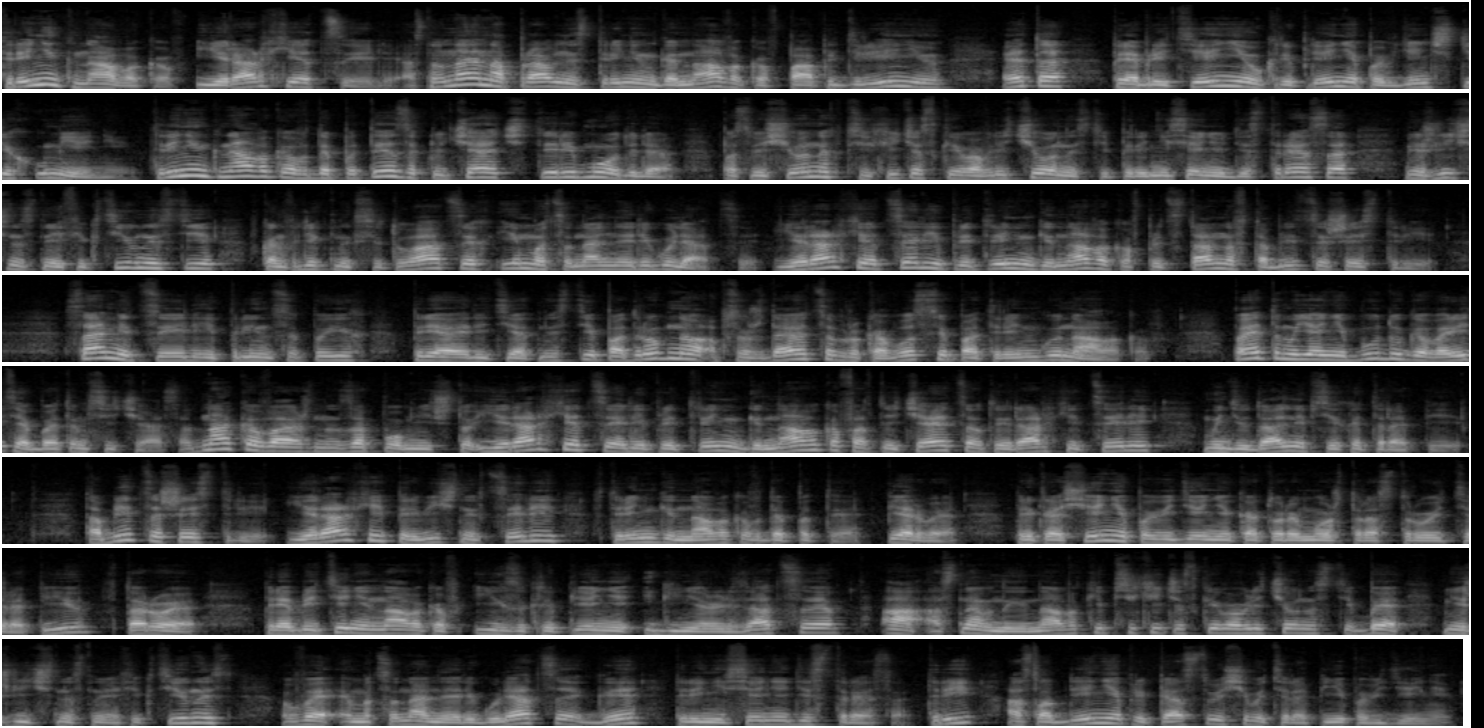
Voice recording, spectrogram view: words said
Тренинг навыков, иерархия целей. Основная направленность тренинга навыков по определению – это приобретение и укрепление поведенческих умений. Тренинг навыков ДПТ заключает четыре модуля, посвященных психической вовлеченности, перенесению дистресса, межличностной эффективности в конфликтных ситуациях и эмоциональной регуляции. Иерархия целей при тренинге навыков представлена в таблице 6.3. Сами цели и принципы их приоритетности подробно обсуждаются в руководстве по тренингу навыков. Поэтому я не буду говорить об этом сейчас. Однако важно запомнить, что иерархия целей при тренинге навыков отличается от иерархии целей в индивидуальной психотерапии. Таблица 6.3. Иерархия первичных целей в тренинге навыков ДПТ. Первое. Прекращение поведения, которое может расстроить терапию. Второе. Приобретение навыков и их закрепление и генерализация. А. Основные навыки психической вовлеченности. Б. Межличностная эффективность. В. Эмоциональная регуляция. Г. Перенесение дистресса. 3. Ослабление препятствующего терапии поведения.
